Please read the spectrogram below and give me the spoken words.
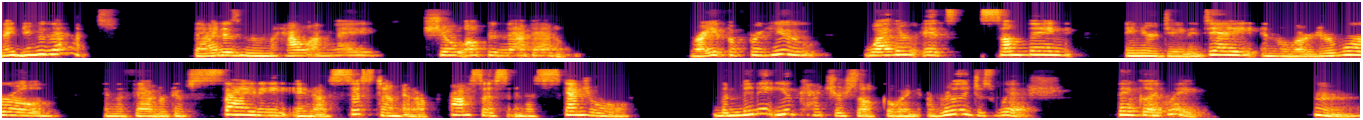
I do that. That is how I show up in that battle. Right. But for you, whether it's something in your day to day, in the larger world, in the fabric of society, in a system, in a process, in a schedule, the minute you catch yourself going, I really just wish, think like, wait, hmm,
